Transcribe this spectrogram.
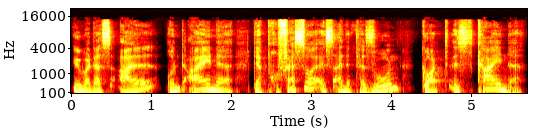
über das All und eine? Der Professor ist eine Person, Gott ist keine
